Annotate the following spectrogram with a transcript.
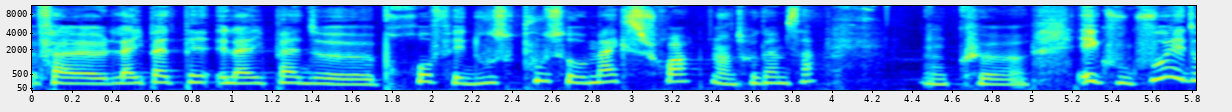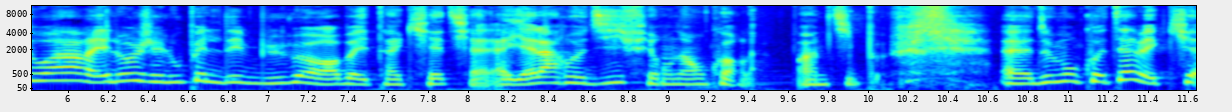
Enfin, l'iPad euh, Pro fait 12 pouces au max, je crois, un truc comme ça. Donc, euh, Et coucou Edouard, hello, j'ai loupé le début. Oh bah t'inquiète, il y, a- la rediff et on est encore là, un petit peu. Euh, de mon côté, avec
